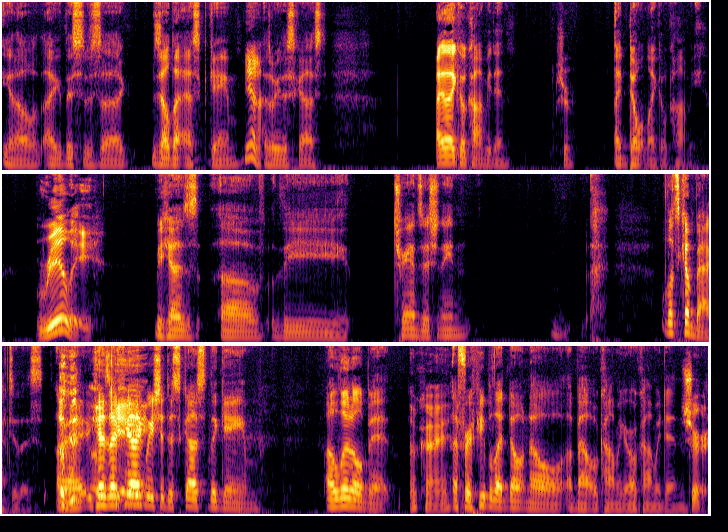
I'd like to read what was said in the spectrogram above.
you know, I this is a Zelda esque game, Yeah, as we discussed. I like Okamiden. sure. I don't like Okami Really? because of the transitioning. Let's come back to this, all right? Because I feel like we should discuss the game a little bit Okay. uh, for people that don't know about Okami or Okamiden. Sure.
